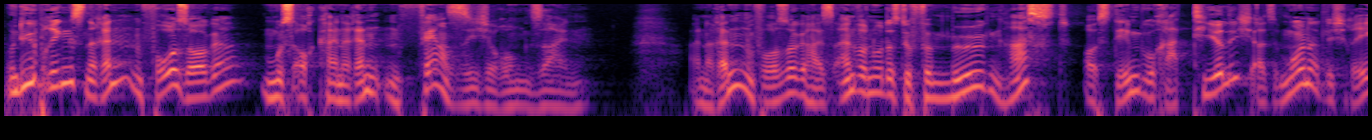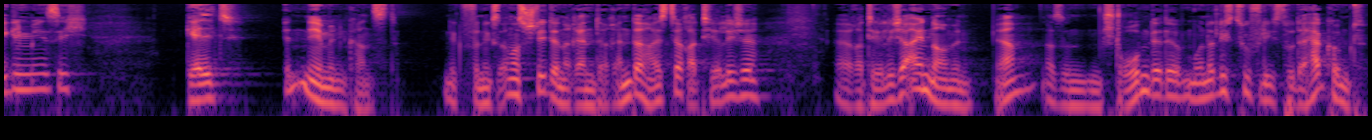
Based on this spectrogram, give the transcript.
Und übrigens, eine Rentenvorsorge muss auch keine Rentenversicherung sein. Eine Rentenvorsorge heißt einfach nur, dass du Vermögen hast, aus dem du ratierlich, also monatlich regelmäßig Geld entnehmen kannst. Für nichts anderes steht eine Rente. Rente heißt ja ratierliche, äh, ratierliche Einnahmen. Ja? Also ein Strom, der dir monatlich zufließt, wo der herkommt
